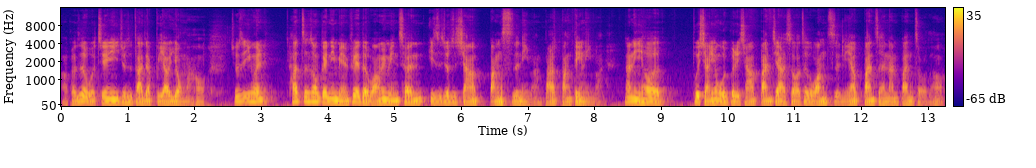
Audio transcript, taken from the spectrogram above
啊，可是我建议就是大家不要用嘛哈，就是因为。他赠送给你免费的网域名称，意思就是想要绑死你嘛，把它绑定你嘛。那你以后不想用 Weebly，想要搬家的时候，这个网址你要搬是很难搬走的哈。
